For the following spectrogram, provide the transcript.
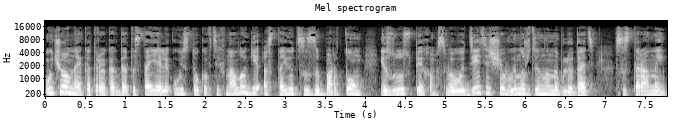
ученые, которые когда-то стояли у истоков технологий, остаются за бортом и за успехом своего детища вынуждены наблюдать со стороны.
